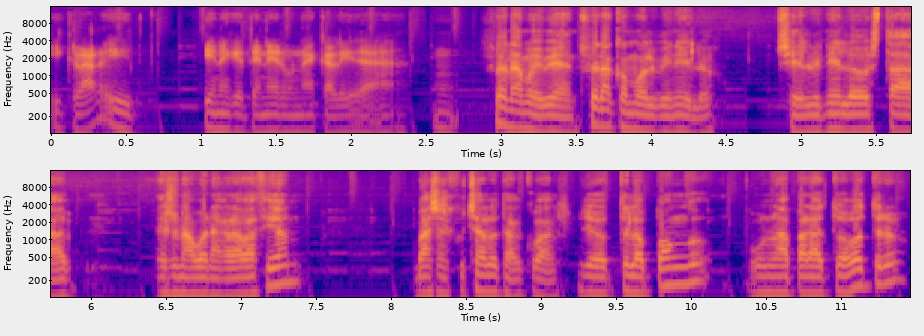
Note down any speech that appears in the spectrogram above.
Y claro, y tiene que tener una calidad. Mm. Suena muy bien, suena como el vinilo. Si el vinilo está es una buena grabación, vas a escucharlo tal cual. Yo te lo pongo, un aparato a otro,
